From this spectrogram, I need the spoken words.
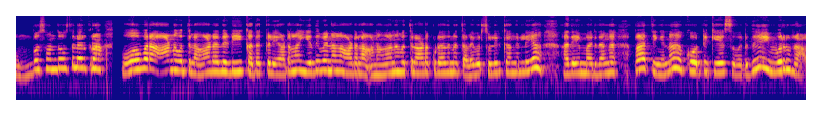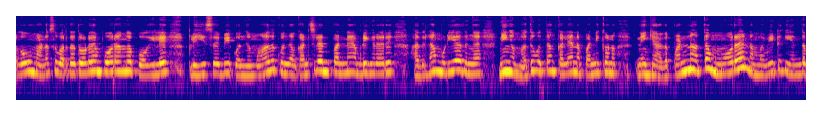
ரொம்ப சந்தோஷத்தில் இருக்கிறான். ஓவர ஆணவத்தில் ஆடாதடி. கதக்களி ஆடலாம். எது வேணாலும் ஆடலாம். ஆனால் ஆணவத்தில் ஆடக்கூடாதுன்னு தலைவர் சொல்லியிருக்காங்க இல்லையா? அதே மாதிரி தாங்க. பார்த்தீங்கன்னா கோர்ட்டு கேஸ் வருது. இவரும் ராகவும் மனசு வருத்தத்தோட தான் போகிறாங்க போகிலே ப்ளீஸ் அபி கொஞ்சமாவது கொஞ்சம் கன்சிடர் பண்ணேன் அப்படிங்கிறாரு. அதெல்லாம் முடியாதுங்க. நீங்கள் மதுவை தான் கல்யாணம் பண்ணிக்கணும். நீங்கள் அதை பண்ணால் தான் முறை. நம்ம வீட்டுக்கு எந்த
